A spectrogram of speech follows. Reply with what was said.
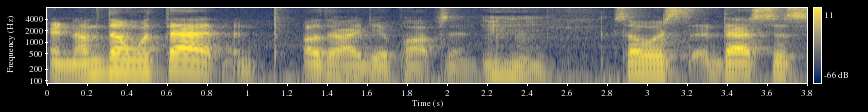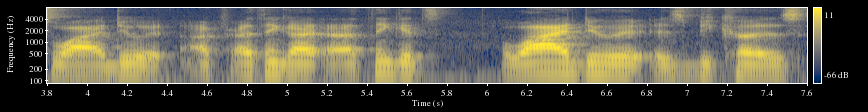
and I'm done with that, other idea pops in. Mm-hmm. So it's that's just why I do it. I, I think I, I think it's why I do it is because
